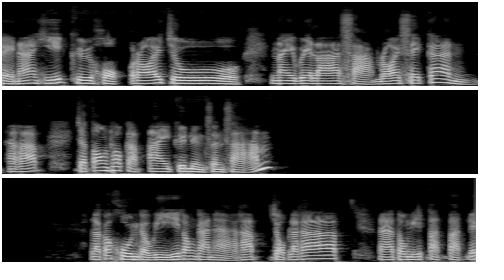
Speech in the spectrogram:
ยนะ heat คือ 600 จูลในเวลา 300 second นะครับ จะต้องเท่ากับ I คือ1ส่วน3 แล้วก็คูณกับ v ที่ต้องการหาครับ จบแล้วครับนะตรงนี้ตัดตัดได้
